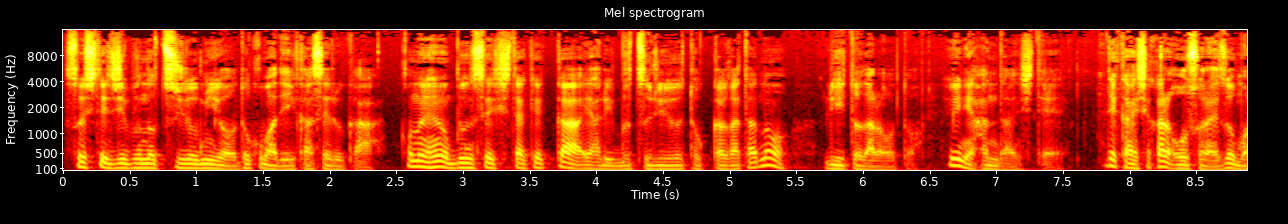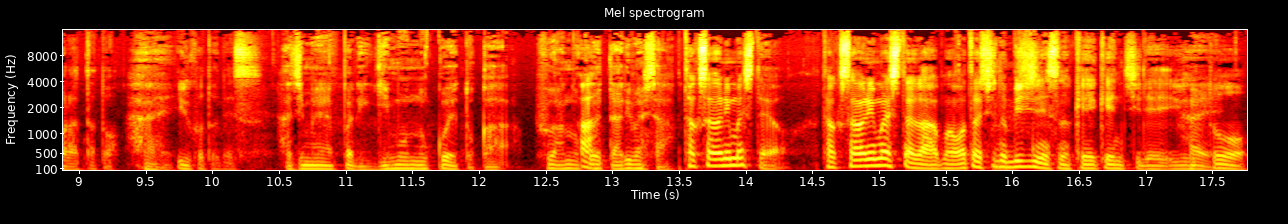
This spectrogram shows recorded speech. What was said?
そして自分の強みをどこまで活かせるか、この辺を分析した結果、やはり物流特化型のリートだろうというふうに判断して、で、会社からオーソライズをもらったということです。はい、初めはやっぱり疑問の声とか、不安の声ってありました？たくさんありましたよ。たくさんありましたが、まあ私のビジネスの経験値で言うと、はい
